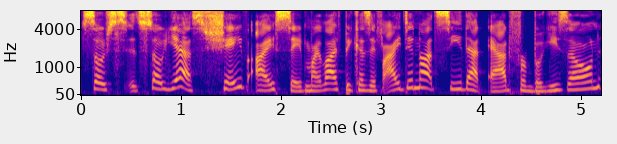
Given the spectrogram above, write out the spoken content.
so so yes, shave ice saved my life because if I did not see that ad for Boogie Zone,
